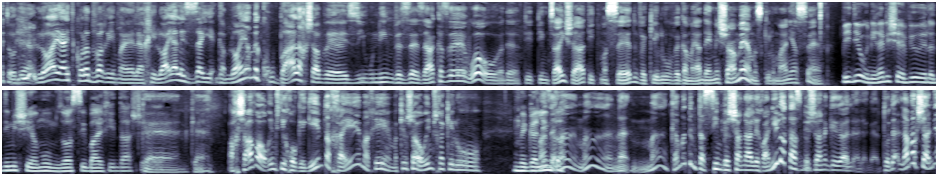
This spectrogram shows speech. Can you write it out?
אתה יודע, לא היה את כל הדברים האלה, אחי, לא היה לזיין, גם לא היה מקובל עכשיו אה, זיונים וזה, זה היה כזה, וואו, ת- תמצא אישה, תתמסד, וכאילו, וגם היה די משעמם, אז כאילו, מה אני אעשה? בדיוק, נראה לי שהביאו ילדים משעמום, זו הסיבה היחידה כן, כן. עכשיו ההורים שלי חוגגים את החיים, אחי, מכיר שההורים שלך כאילו... זה, את ה... מה, מה, מה, מה, כמה אתם טסים בשנה לחו"ל? אני לא טס בשנה, אתה יודע, למה כשאני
